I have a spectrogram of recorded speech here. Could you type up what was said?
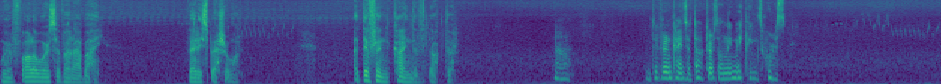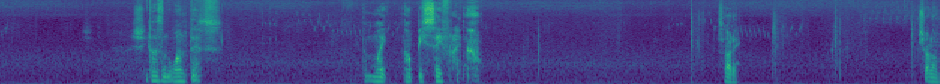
We're followers of a rabbi. Very special one. A different kind of doctor. No. Different kinds of doctors only make things worse. She doesn't want this. It might not be safe right now. Sorry. Shalom.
